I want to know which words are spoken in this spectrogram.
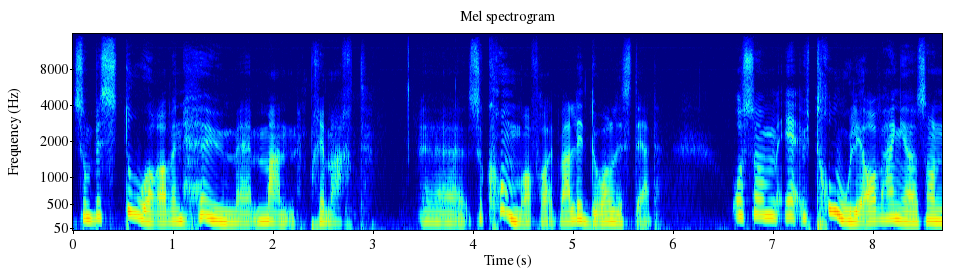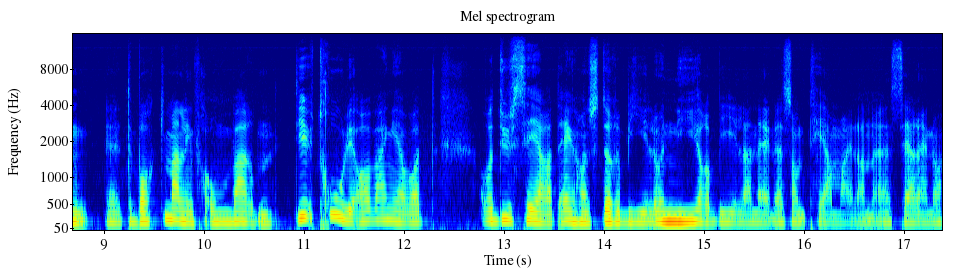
som består av en haug med menn, primært, eh, som kommer fra et veldig dårlig sted. Og som er utrolig avhengig av sånn eh, tilbakemelding fra omverdenen. De er utrolig avhengig av at, av at du ser at jeg har en større bil og en nyere bil enn deg. Det er sånn tema i denne serien. da.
